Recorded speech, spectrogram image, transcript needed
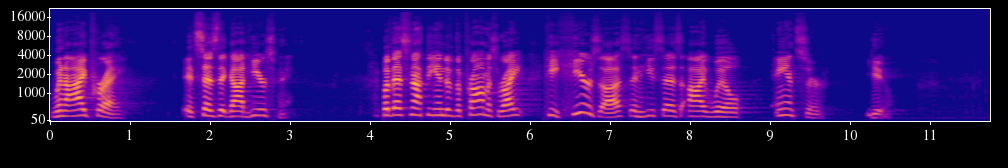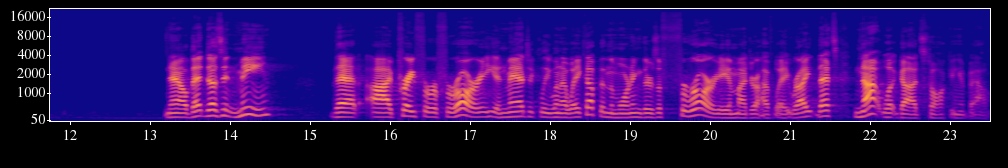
when I pray. It says that God hears me. But that's not the end of the promise, right? He hears us and he says, I will answer you. Now, that doesn't mean that I pray for a Ferrari and magically when I wake up in the morning, there's a Ferrari in my driveway, right? That's not what God's talking about.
